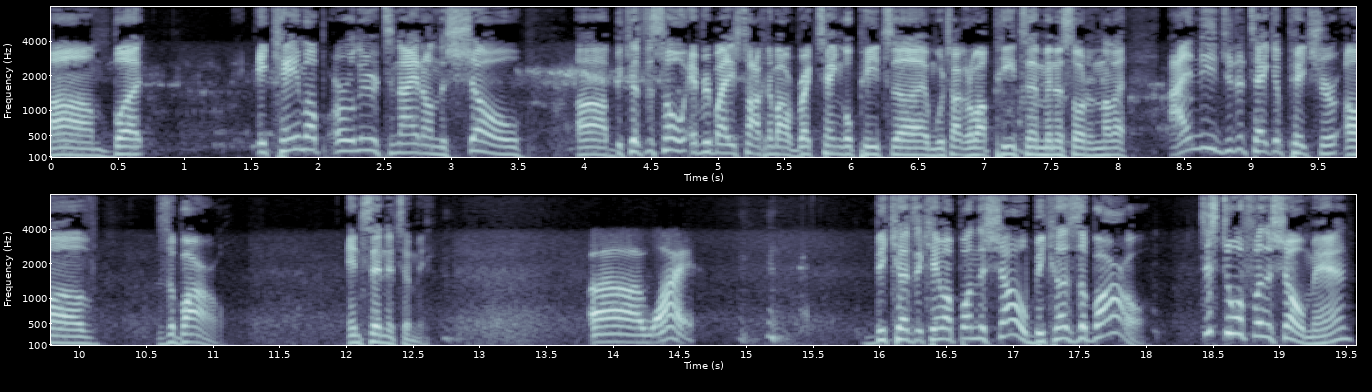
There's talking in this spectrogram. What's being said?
Um, but it came up earlier tonight on the show uh, because this whole everybody's talking about rectangle pizza, and we're talking about pizza in Minnesota and all that. I need you to take a picture of Sbarro and send it to me. Uh, why? Because it came up on the show. Because Sbarro. Just do it for the show, man.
